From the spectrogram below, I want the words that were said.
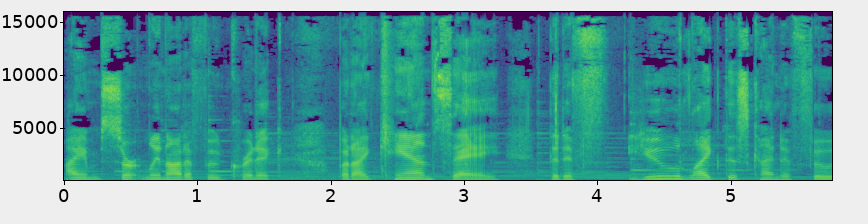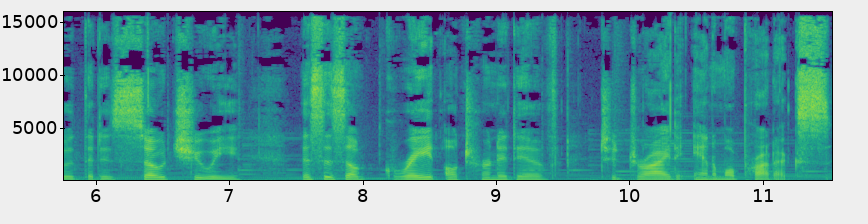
I am certainly not a food critic, but I can say that if you like this kind of food that is so chewy, this is a great alternative to dried animal products.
